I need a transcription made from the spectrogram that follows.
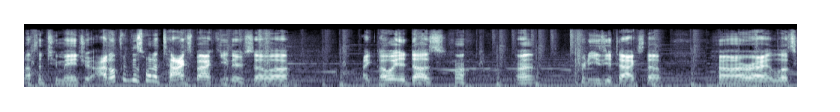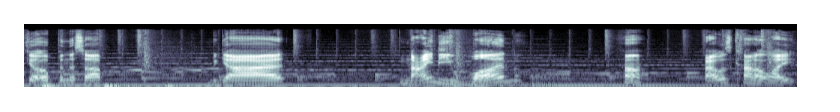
nothing too major. I don't think this one attacks back either. So, uh, like, oh, wait, it does. Huh. Uh, pretty easy attacks, though. All right, let's go open this up. We got 91? Huh. That was kind of light.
